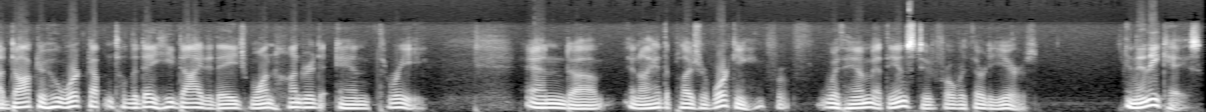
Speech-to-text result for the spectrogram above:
a doctor who worked up until the day he died at age 103. And, uh, and I had the pleasure of working for, with him at the Institute for over 30 years. In any case,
